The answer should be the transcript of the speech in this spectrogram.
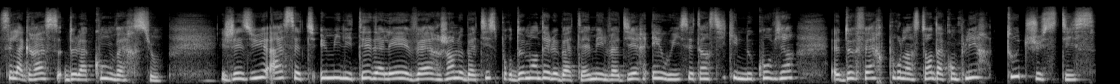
c'est la grâce de la conversion. Jésus a cette humilité d'aller vers Jean le Baptiste pour demander le baptême il va dire "Eh oui, c'est ainsi qu'il nous convient de faire pour l'instant d'accomplir toute justice."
